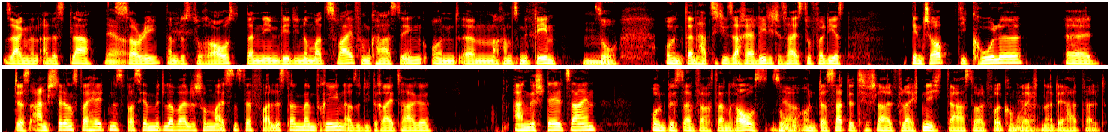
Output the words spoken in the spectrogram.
sagen dann alles klar, ja. sorry, dann bist du raus, dann nehmen wir die Nummer zwei vom Casting und ähm, machen es mit dem. Mhm. So. Und dann hat sich die Sache erledigt. Das heißt, du verlierst den Job, die Kohle, äh, das Anstellungsverhältnis, was ja mittlerweile schon meistens der Fall ist dann beim Drehen, also die drei Tage angestellt sein und bist einfach dann raus. So. Ja. Und das hat der Tischler halt vielleicht nicht. Da hast du halt vollkommen ja. recht. Ne? Der hat halt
